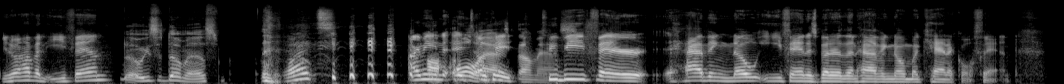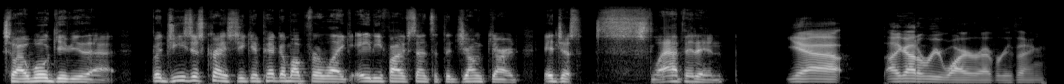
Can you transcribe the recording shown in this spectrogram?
You don't have an E fan? No, he's a dumbass. What? I mean, A it's ass okay. dumbass. To be fair, having no E fan is better than having no mechanical fan. So I will give you that. But Jesus Christ, you can pick them up for like 85 cents at the junkyard. It just slap it in. Yeah, I gotta rewire everything.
